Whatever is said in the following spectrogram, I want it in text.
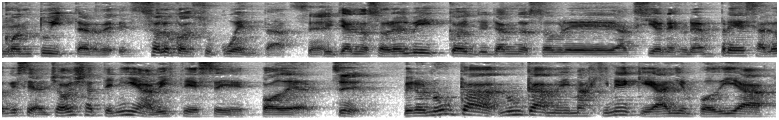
con Twitter, de- solo con su cuenta. Mm. Sí. Tuiteando sobre el Bitcoin, tuiteando sobre acciones de una empresa, lo que sea. El chabón ya tenía, viste, ese poder. Sí. Pero nunca, nunca me imaginé que alguien podía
